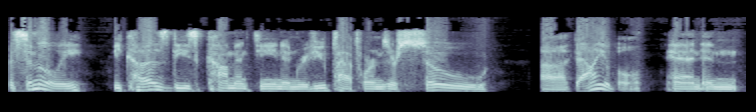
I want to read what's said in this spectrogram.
but similarly, because these commenting and review platforms are so uh, valuable, and in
